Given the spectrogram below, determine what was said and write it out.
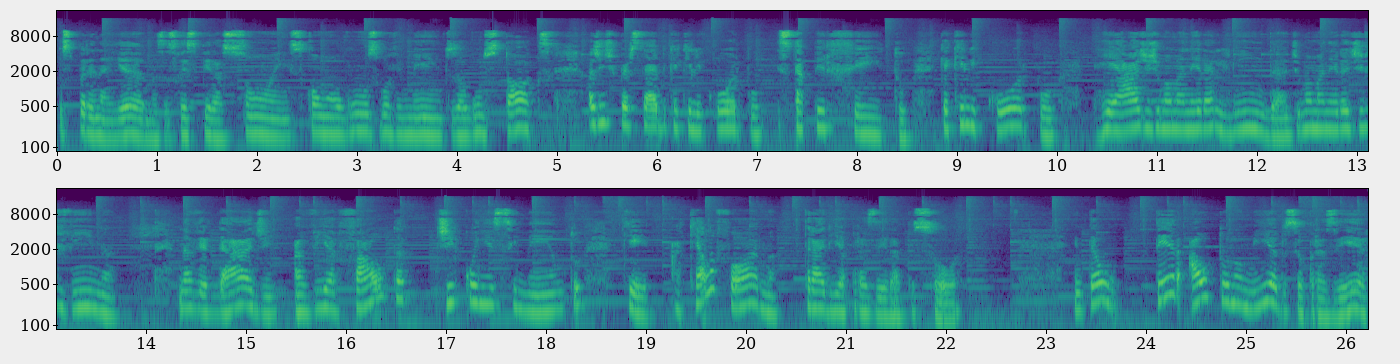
os pranayamas, as respirações, com alguns movimentos, alguns toques, a gente percebe que aquele corpo está perfeito, que aquele corpo reage de uma maneira linda, de uma maneira divina. Na verdade, havia falta de conhecimento que aquela forma traria prazer à pessoa. Então, ter autonomia do seu prazer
